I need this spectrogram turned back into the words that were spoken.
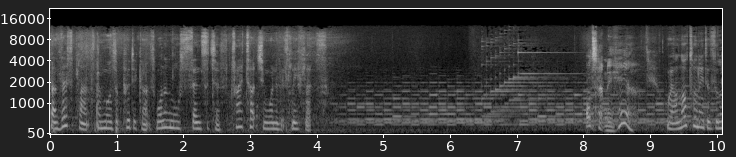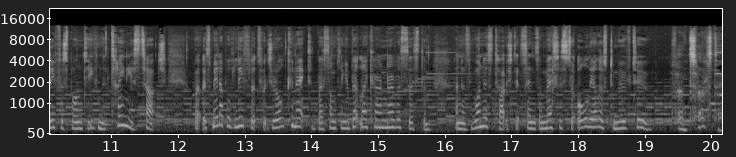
Now, this plant's Mimosa pudica. It's one of the most sensitive. Try touching one of its leaflets. What's happening here? Well, not only does the leaf respond to even the tiniest touch, but it's made up of leaflets which are all connected by something a bit like our nervous system. And as one is touched, it sends a message to all the others to move too. Fantastic.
